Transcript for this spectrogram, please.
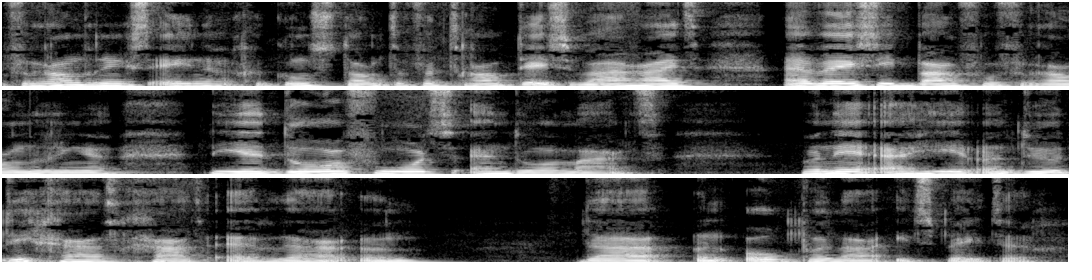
verandering is enige constante. Vertrouw deze waarheid en wees niet bang voor veranderingen die je doorvoert en doormaakt. Wanneer er hier een deur dicht gaat, gaat er daar een, daar een open naar iets beter.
